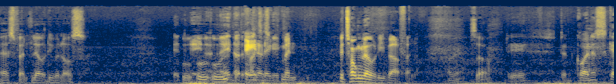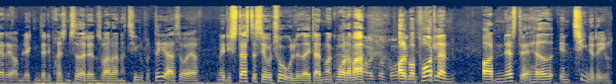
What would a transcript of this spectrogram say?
Asfalt laver de vel også. U- u- uden- aner det ikke, men beton laver de i hvert fald. Okay. Så Det, den grønne skatteomlægning, da de præsenterede den, så var der en artikel på DR, så jeg, med de største CO2-udledere i Danmark, hvor der var Aalborg Portland. Aalborg Portland, og den næste havde en tiende del.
